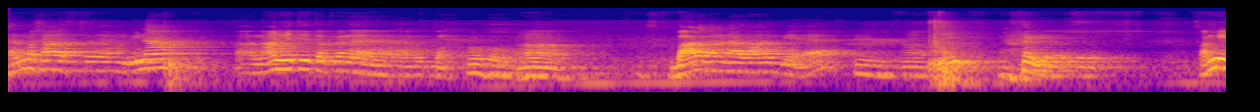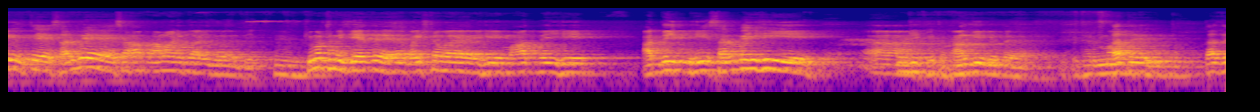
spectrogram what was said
धर्मशास्त्रं विना नान्यत् तत्र न उक्तम् ओहो। बालकाण्डादारभ्य हम्म। सम्यक् ते सर्वे सः प्रामाणिकः इति वदन्ति हम्म। किमर्थमिति चेत् वैष्णवैः माध्वैः अद्वैतिभिः सर्वैः अङ्गीकृतम्। अङ्गीकृतः धर्मा तत् तत्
